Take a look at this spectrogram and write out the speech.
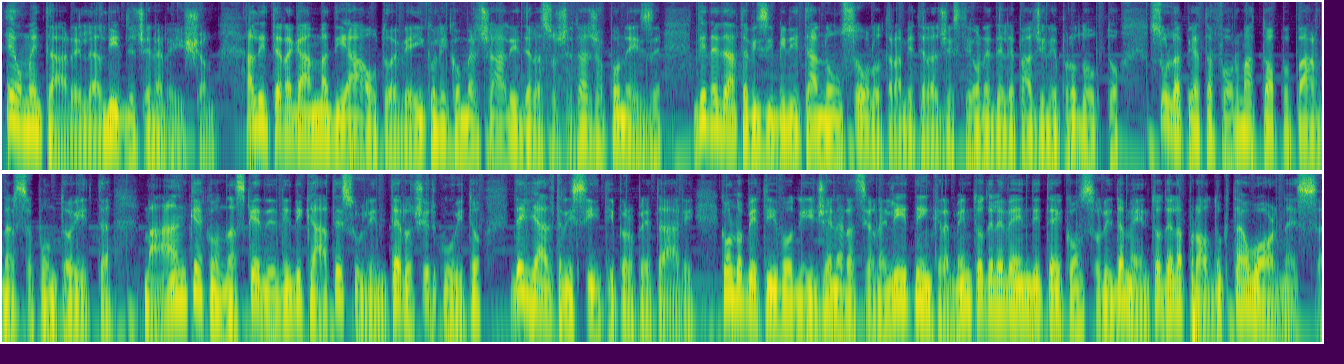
e aumentare la lead generation. All'intera gamma di auto e veicoli commerciali della società giapponese viene data visibilità non solo tramite la gestione delle pagine prodotto sulla piattaforma toppartners.it, ma anche con schede dedicate piazzate sull'intero circuito degli altri siti proprietari, con l'obiettivo di generazione lead, incremento delle vendite e consolidamento della product awareness.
